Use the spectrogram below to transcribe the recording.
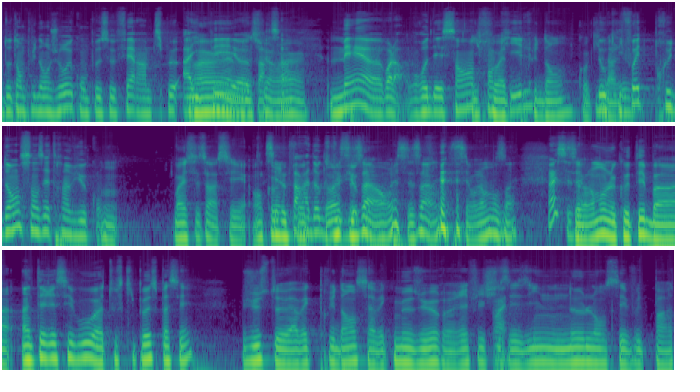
d'autant plus dangereux qu'on peut se faire un petit peu hyper euh, par ça. Mais euh, voilà, on redescend Il faut tranquille. Donc, il faut être prudent sans être un vieux con. Ouais, c'est ça. C'est encore C'est le fois- paradoxe ouais, du c'est vieux ça. En vrai, c'est ça. hein. c'est vraiment ça. Ouais, c'est C'est vraiment le côté, bah, intéressez-vous à tout ce qui peut se passer. Juste euh, avec prudence, avec mesure, euh, réfléchissez-y, ne lancez-vous pas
